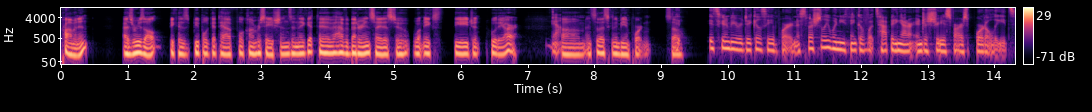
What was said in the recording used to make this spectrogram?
prominent as a result because people get to have full conversations and they get to have a better insight as to what makes the agent who they are. Yeah. Um, and so that's going to be important. So It- it's going to be ridiculously important, especially when you think of what's happening in our industry as far as portal leads.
